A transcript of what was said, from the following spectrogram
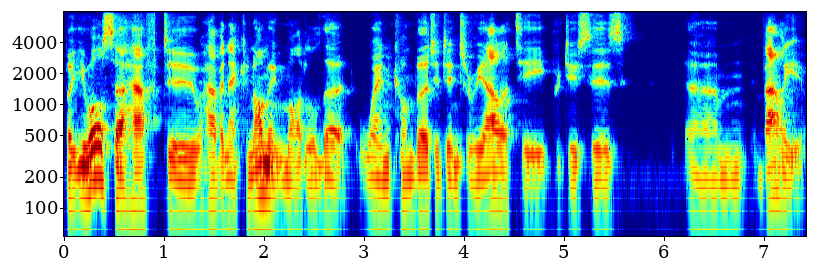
But you also have to have an economic model that, when converted into reality, produces um, value.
